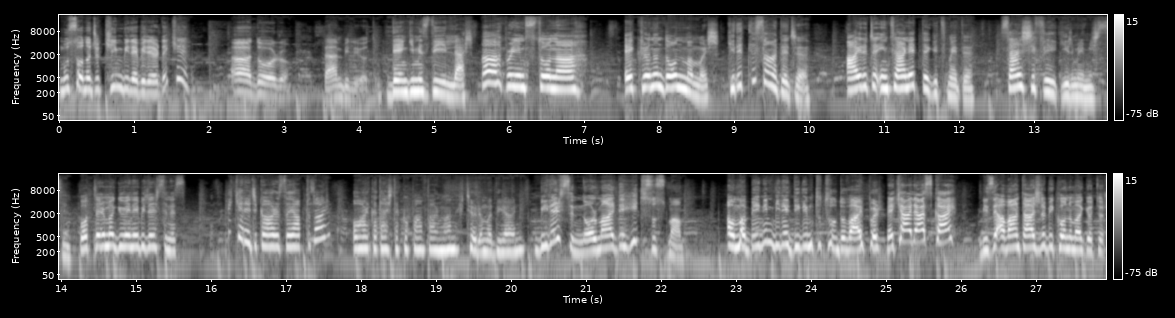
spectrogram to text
Bu sonucu kim bilebilirdi ki? Ha doğru. Ben biliyordum. Dengimiz değiller. Ah Brimstone'a. Ekranın donmamış. Kilitli sadece. Ayrıca internet de gitmedi. Sen şifreyi girmemişsin. Botlarıma güvenebilirsiniz. Bir kerecik arıza yaptılar. O arkadaş da kopan parmağını hiç aramadı yani. Bilirsin normalde hiç susmam. Ama benim bile dilim tutuldu Viper. Pekala Sky. Bizi avantajlı bir konuma götür.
